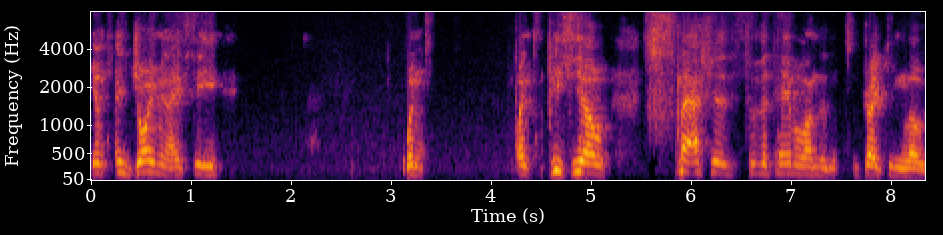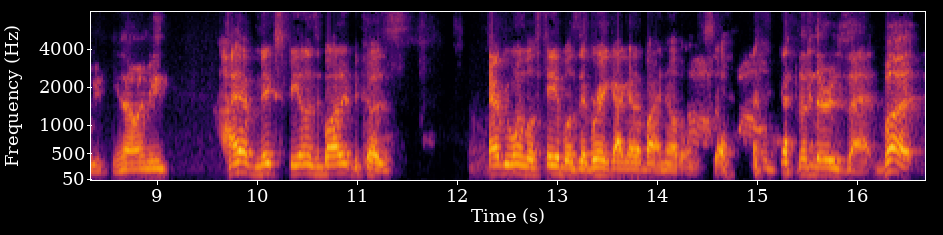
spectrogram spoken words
enjoyment I see when when PCO smashes through the table on the Dread King Logan. You know, I mean, I have mixed feelings about it because every one of those tables that break, I got to buy another one. So, well, then there is that. But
